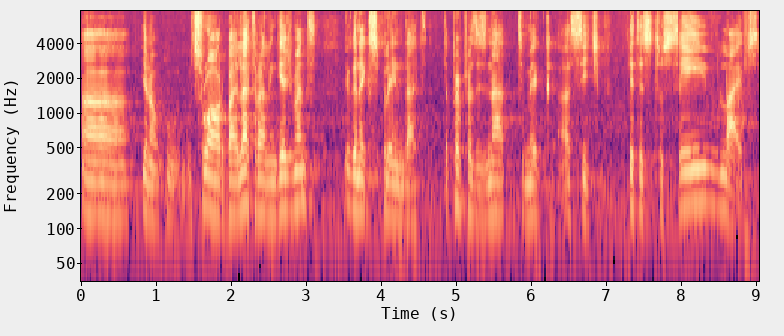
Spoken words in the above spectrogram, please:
uh, you know, through our bilateral engagement, you're going to explain that the purpose is not to make a siege; it is to save lives.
